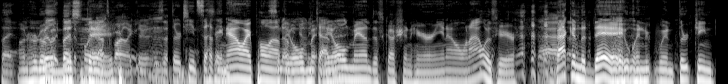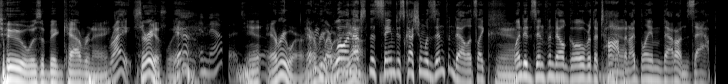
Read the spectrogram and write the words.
but Unheard of really, in but this Pointed out day. the bar like there is a 13.7. See, now I pull out the old ma- the old man discussion here. You know, when I was here back in the day when when thirteen two was a big Cabernet. Right. Seriously. Yeah. In Napa. too. Yeah, everywhere, everywhere. everywhere. Well, and yeah. that's the same discussion with Zinfandel. It's like, Yeah. when did Zinfandel go over the top? Yeah. And I blame that on Zap.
